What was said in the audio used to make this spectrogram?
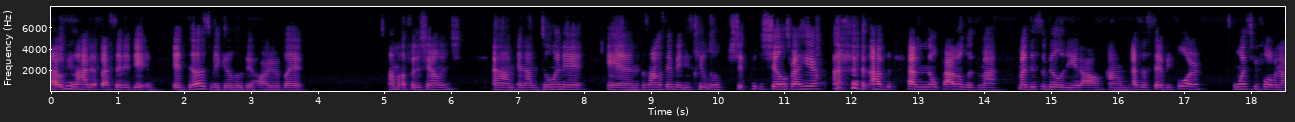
I would be lying if I said it didn't. It does make it a little bit harder, but I'm up for the challenge, um, and I'm doing it. And as long as they make these cute little sh- shells right here, I have no problem with my my disability at all. Um, as I said before, once before when I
